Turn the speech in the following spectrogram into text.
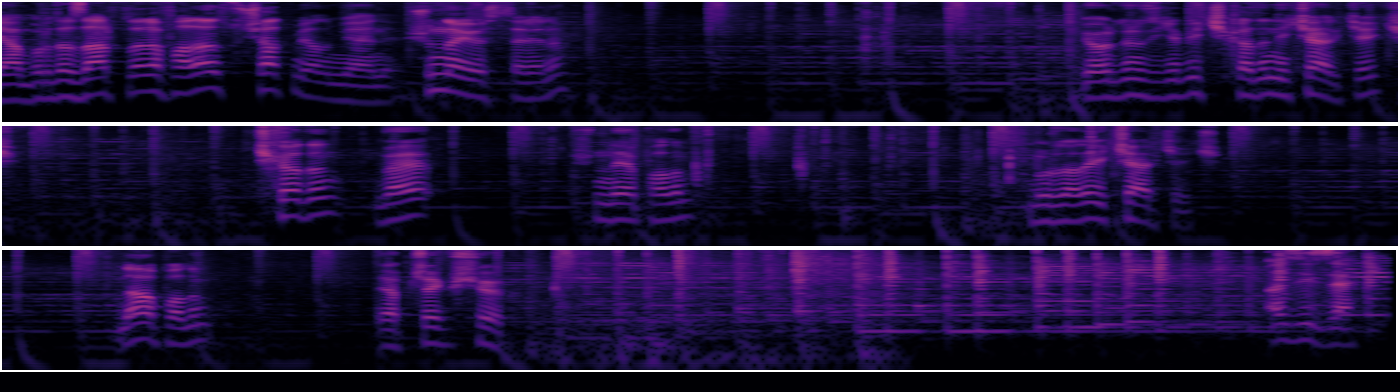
Yani burada zarflara falan suç atmayalım yani. Şunu da gösterelim. Gördüğünüz gibi iki kadın, iki erkek. İki kadın ve şunu da yapalım. Burada da iki erkek. Ne yapalım? Yapacak bir şey yok. Azize.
